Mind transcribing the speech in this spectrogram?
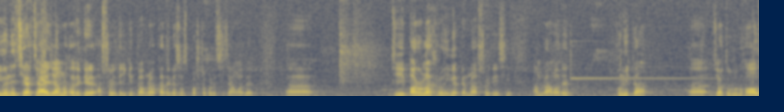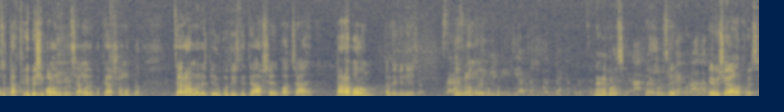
ইউএনএইচআর চায় যে আমরা তাদেরকে আশ্রয় দিই, কিন্তু আমরা তাদের কাছে স্পষ্ট করেছি যে আমাদের যে বারো লাখ রোহিঙ্গাকে আমরা আশ্রয় দিয়েছি, আমরা আমাদের ভূমিকা যতটুকু হওয়া উচিত তার থেকে বেশি পালন করেছি। আমাদের পক্ষে আর সম্ভব না। যারা আমাদেরকে উপদেশ দিতে আসে বা চায়, তারা বরং তাদেরকে নিয়ে যাক। আমাদের দেখা করেছে দেখা করেছে। এ বিষয়ে আলাপ হয়েছে।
